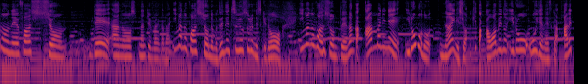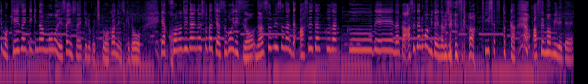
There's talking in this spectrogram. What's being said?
今のねファッションで、あの、なんて言えばいいかな、今のファッションでも全然通用するんですけど、今のファッションってなんかあんまりね、色物ないでしょ結構淡めの色多いじゃないですか。あれっても経済的なもので左右されてるかちょっとわかんないですけど、いや、この時代の人たちはすごいですよ。ナスフェスなんで汗だくだくで、なんか汗だるまみたいになるじゃないですか。T シャツとか汗まみれで。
